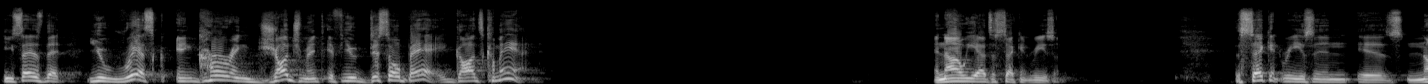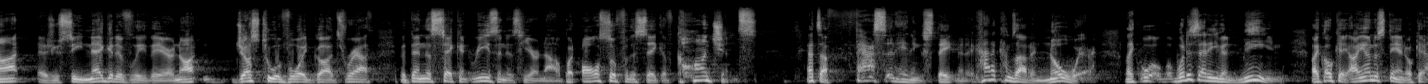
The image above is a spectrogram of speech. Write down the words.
he says that you risk incurring judgment if you disobey God's command. And now he adds a second reason. The second reason is not, as you see negatively there, not just to avoid God's wrath, but then the second reason is here now, but also for the sake of conscience. That's a fascinating statement. It kind of comes out of nowhere. Like, well, what does that even mean? Like, okay, I understand. Okay,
